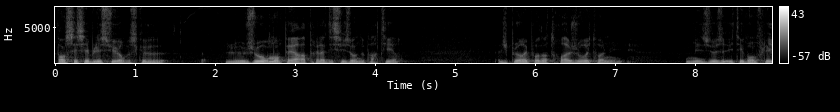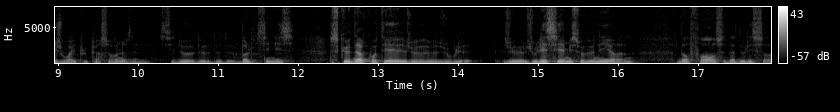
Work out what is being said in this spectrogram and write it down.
penser ces blessures, parce que le jour où mon père a pris la décision de partir, j'ai pleuré pendant trois jours et trois nuits. Mes yeux étaient gonflés, je ne voyais plus personne. C'est deux, deux, balles de tennis. Parce que d'un côté, je, laissais mes souvenirs d'enfance, d'adolescent,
